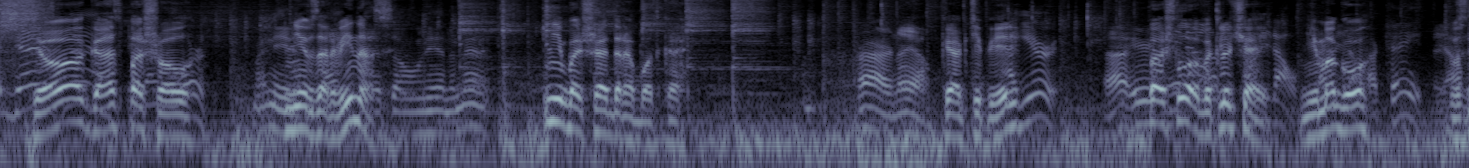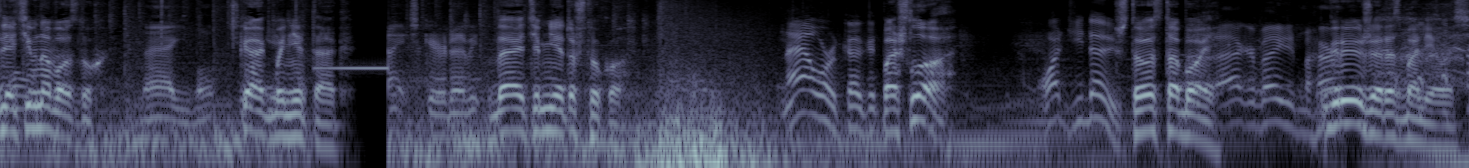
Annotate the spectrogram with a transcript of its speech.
Все, газ пошел. Не взорви нас. Небольшая доработка. Как теперь? Пошло, выключай. Не могу. Взлетим на воздух. Как бы не так. Дайте мне эту штуку. Пошло. Что с тобой? Грыжа разболелась.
